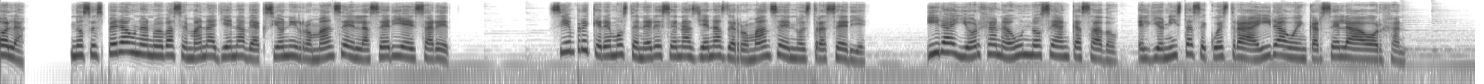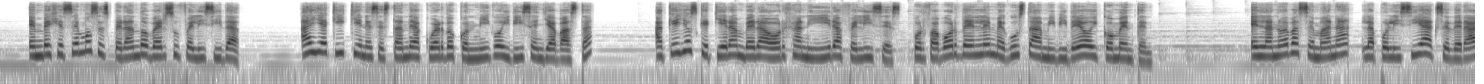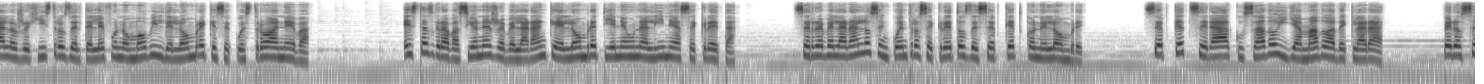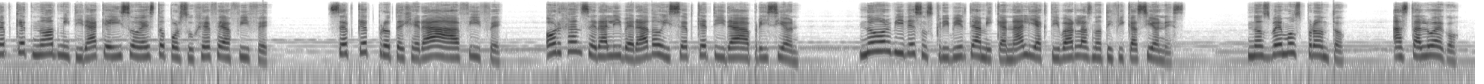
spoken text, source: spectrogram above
Hola. Nos espera una nueva semana llena de acción y romance en la serie Esaret. Siempre queremos tener escenas llenas de romance en nuestra serie. Ira y Orhan aún no se han casado, el guionista secuestra a Ira o encarcela a Orhan. Envejecemos esperando ver su felicidad. ¿Hay aquí quienes están de acuerdo conmigo y dicen ya basta? Aquellos que quieran ver a Orhan y Ira felices, por favor denle me gusta a mi video y comenten. En la nueva semana, la policía accederá a los registros del teléfono móvil del hombre que secuestró a Neva. Estas grabaciones revelarán que el hombre tiene una línea secreta. Se revelarán los encuentros secretos de Sepket con el hombre. Sepket será acusado y llamado a declarar. Pero Sepket no admitirá que hizo esto por su jefe Afife. Sepket protegerá a Afife. Orhan será liberado y Sepket irá a prisión. No olvides suscribirte a mi canal y activar las notificaciones. Nos vemos pronto. Hasta luego.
